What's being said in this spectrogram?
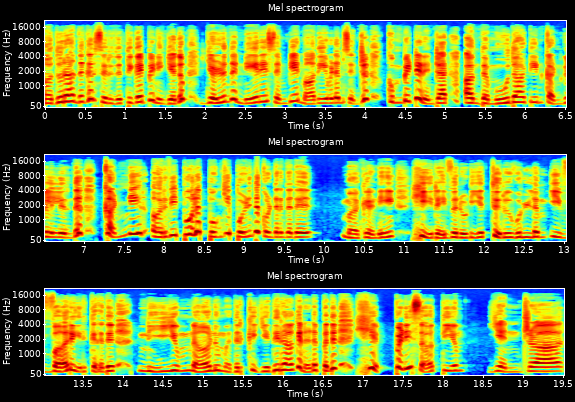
மதுராந்தகர் சிறிது திகைப்பு நீங்கியதும் எழுந்து நேரே செம்பியன் மாதேவிடம் சென்று கும்பிட்டு நின்றார். அந்த மூதாட்டியின் கண்களிலிருந்து கண்ணீர் அருவி போல பொங்கி பொழிந்து கொண்டிருந்தது. மகனே இறைவனுடைய திருவுள்ளம் இவ்வாறு இருக்கிறது. நீயும் நானும் அதற்கு எதிராக நடப்பது எப்படி சாத்தியம்? என்றார்.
